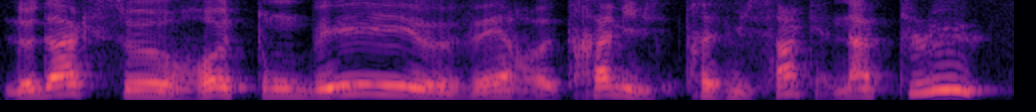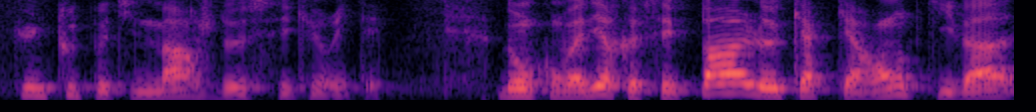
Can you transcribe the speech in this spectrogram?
Le DAX retombé euh, vers 13005 n'a plus qu'une toute petite marge de sécurité. Donc on va dire que ce n'est pas le CAC 40 qui va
